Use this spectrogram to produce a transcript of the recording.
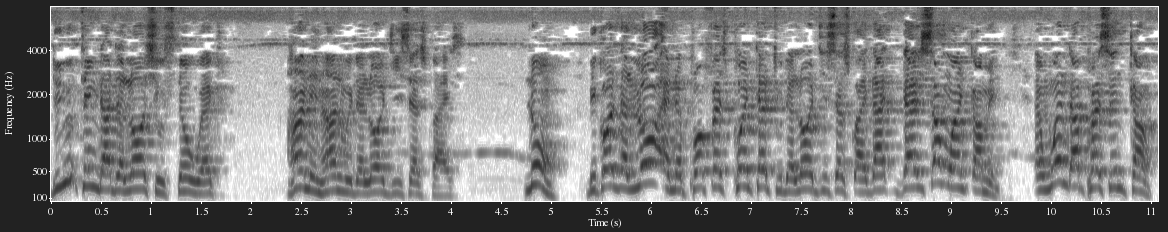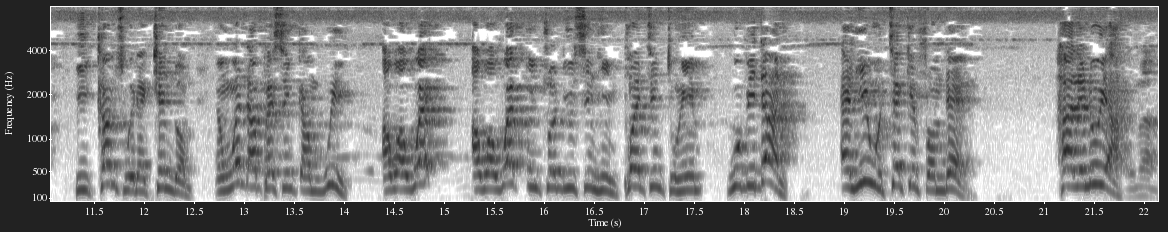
Do you think that the Lord should still work hand in hand with the Lord Jesus Christ? No, because the law and the prophets pointed to the Lord Jesus Christ that there is someone coming. And when that person comes, he comes with a kingdom. And when that person comes, we, our work, our work introducing him, pointing to him, will be done. And he will take it from there. Hallelujah. Amen.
